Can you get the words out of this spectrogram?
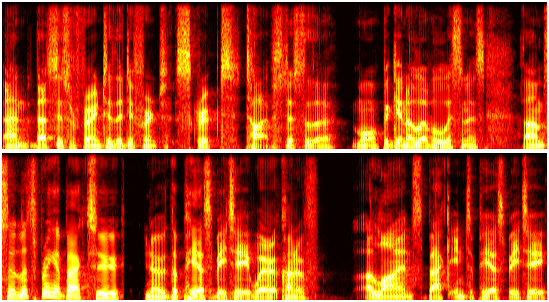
and that's just referring to the different script types just for the more beginner level listeners um, so let's bring it back to you know the psbt where it kind of aligns back into PSBT.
